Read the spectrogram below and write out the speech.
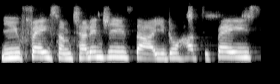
you face some challenges that you don't have to face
